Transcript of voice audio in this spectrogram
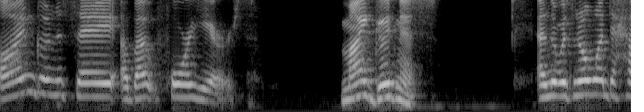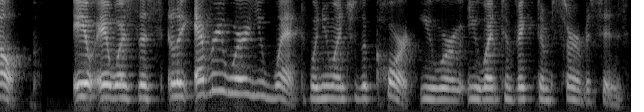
I'm going to say about four years. My goodness. And there was no one to help. It, it was this like everywhere you went when you went to the court you were you went to victim services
